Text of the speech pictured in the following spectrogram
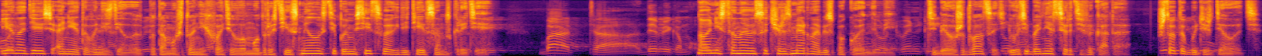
Я надеюсь, они этого не сделают, потому что них хватило мудрости и смелости поместить своих детей в санскрите. Но они становятся чрезмерно обеспокоенными. Тебе уже 20, и у тебя нет сертификата. Что ты будешь делать?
